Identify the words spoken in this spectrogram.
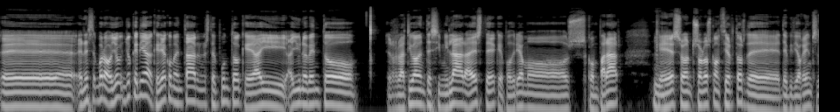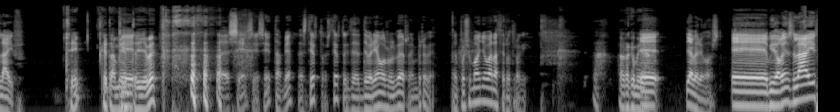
eh, en este, bueno, yo, yo quería, quería comentar en este punto que hay, hay un evento relativamente similar a este que podríamos comparar, que son, son los conciertos de, de Video Games Live. Sí, que también Que- te llevé. Eh, sí, sí, sí, también, es cierto, es cierto. Y de- deberíamos volver en breve. El próximo año van a hacer otro aquí. Habrá que mirar. Eh, ya veremos. Eh, Video Games Live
